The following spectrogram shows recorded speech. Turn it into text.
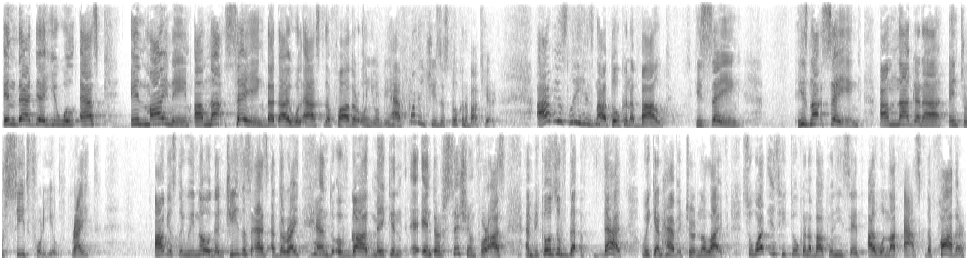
in that day you will ask in my name. I'm not saying that I will ask the Father on your behalf. What is Jesus talking about here? Obviously, he's not talking about, he's saying, he's not saying, I'm not gonna intercede for you, right? Obviously, we know that Jesus is at the right hand of God making intercession for us. And because of that, we can have eternal life. So, what is he talking about when he said, I will not ask the Father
